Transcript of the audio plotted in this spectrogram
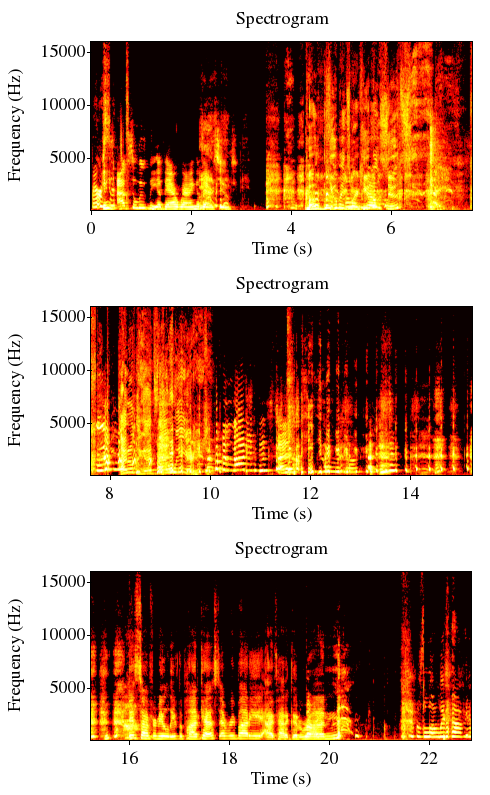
bear It is suit? absolutely a bear wearing a bear suit. Well, humans wear human suits. I don't think that's that weird. Not in this sense. It's time for me to leave the podcast, everybody. I've had a good run. It was lovely to have you.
